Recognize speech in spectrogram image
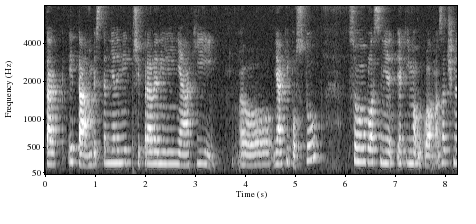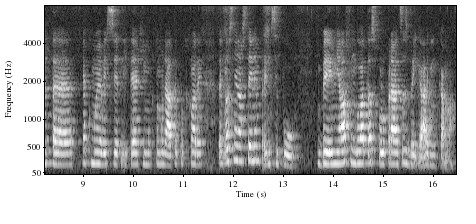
tak i tam byste měli mít připravený nějaký, nějaký postup, co vlastně, jakýma úkolama začnete, jak mu je vysvětlíte, jaký mu k tomu dáte podklady, tak vlastně na stejném principu by měla fungovat ta spolupráce s brigádníkama.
